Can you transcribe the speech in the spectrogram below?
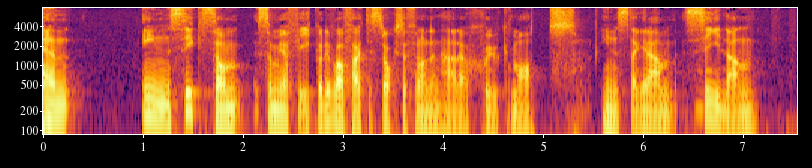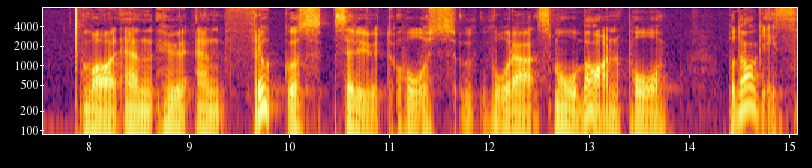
En insikt som, som jag fick, och det var faktiskt också från den här sjukmats Instagram-sidan, var en, hur en frukost ser ut hos våra småbarn på, på dagis.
